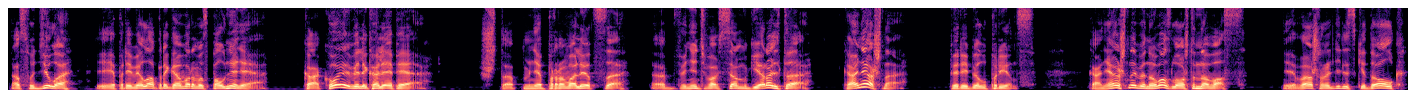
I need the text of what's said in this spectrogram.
осудила и привела приговор в исполнение. Какое великолепие! Чтоб мне провалиться, обвинить во всем Геральта? Конечно! Перебил принц. Конечно, вину возложено на вас. И ваш родительский долг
